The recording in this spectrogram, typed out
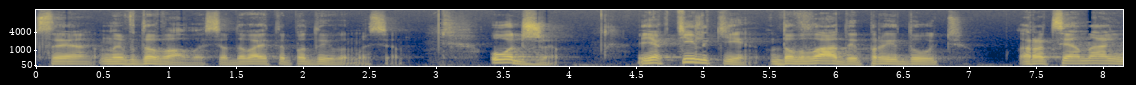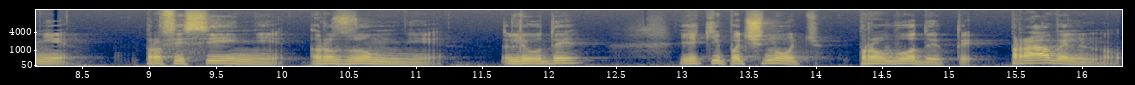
це не вдавалося. Давайте подивимося. Отже, як тільки до влади прийдуть раціональні, професійні, розумні люди, які почнуть проводити правильну,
